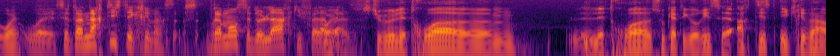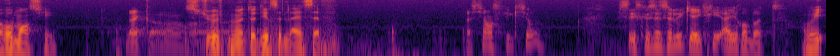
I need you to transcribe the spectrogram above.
ouais. Ouais, c'est un artiste écrivain. C'est- c'est- Vraiment, c'est de l'art qui fait la Ouais. base. Si tu veux, les trois, euh, les trois sous-catégories, c'est artiste, écrivain, romancier. D'accord. Si tu veux, je peux même te dire c'est de la SF. La science-fiction? Est-ce que c'est celui qui a écrit iRobot? Oui.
